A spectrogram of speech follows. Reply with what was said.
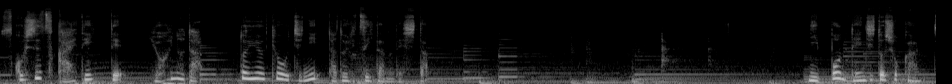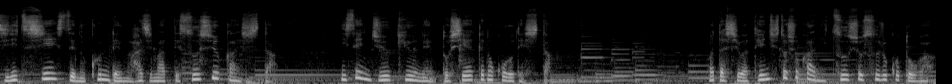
少しずつ変えていって良いのだという境地にたどり着いたのでした。日本展示図書館自立支援室での訓練が始まって数週間した2019年年明けの頃でした。私は展示図書館に通所することが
